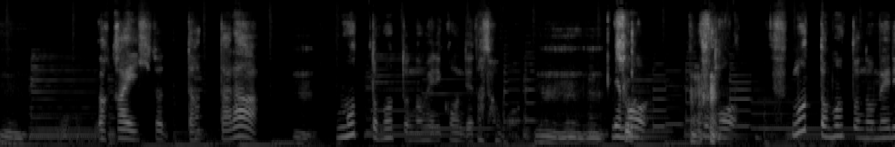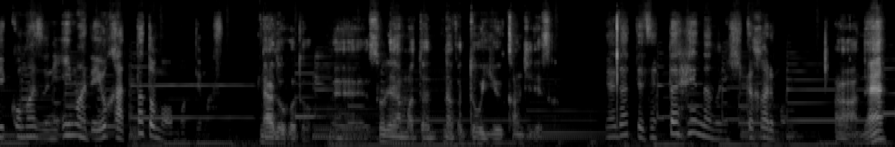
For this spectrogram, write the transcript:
うん若い人だったらうんもっともっとのめり込んでたと思う。うんうんうんでもでももっともっとのめり込まずに今でよかったとも思ってます。なるほど、えーそれはまたなんかどういう感じですか？いやだって絶対変なのに引っかかるもん。ああね。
